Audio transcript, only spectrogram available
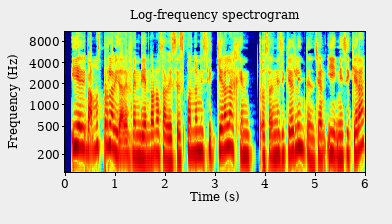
y vamos por la vida defendiéndonos a veces cuando ni siquiera la gente, o sea, ni siquiera es la intención y ni siquiera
